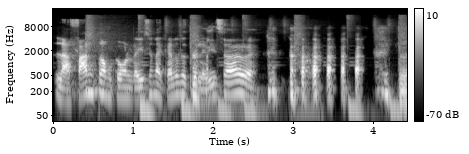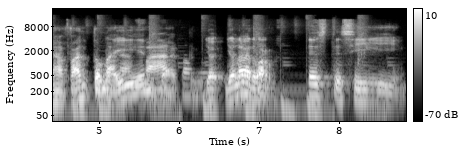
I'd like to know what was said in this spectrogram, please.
la Phantom, como le dicen acá los de Televisa, güey. la Phantom ahí. la- Phantom. Yo, yo la verdad, este, si,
